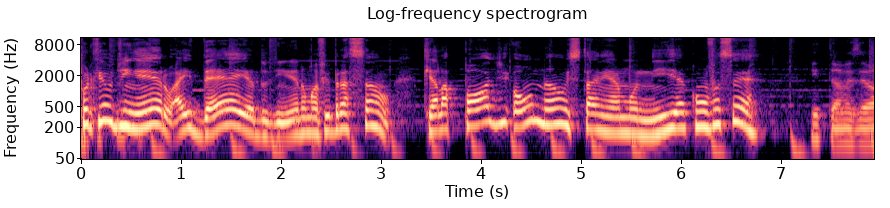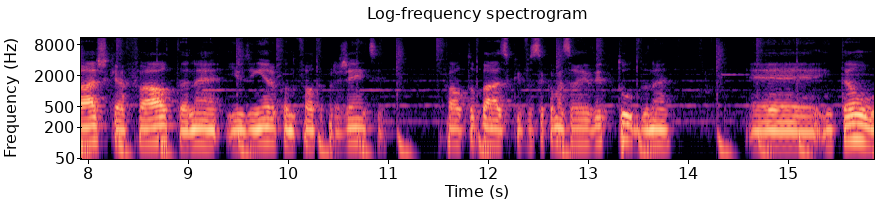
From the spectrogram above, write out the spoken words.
Porque o dinheiro, a ideia do dinheiro é uma vibração que ela pode ou não estar em harmonia com você. Então, mas eu acho que a falta, né? E o dinheiro quando falta pra gente, falta o básico e você começa a rever tudo, né? É, então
